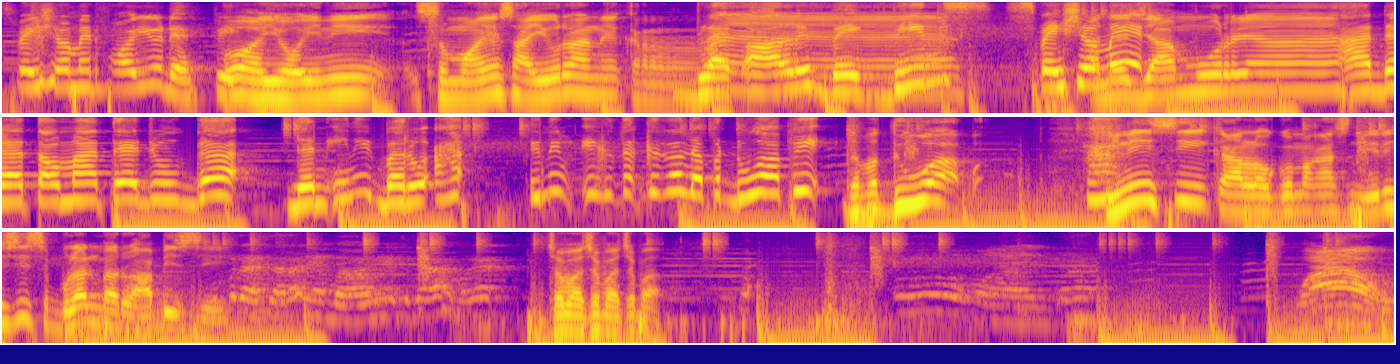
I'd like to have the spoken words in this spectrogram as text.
special made for you deh. Pi. Wah yo ini semuanya sayuran ya keren. Black olive, baked beans, special Ada made. jamurnya. Ada tomatnya juga. Dan ini baru ah, ini kita, kita dapat dua pi. Dapat dua. Ini sih kalau gue makan sendiri sih sebulan baru habis sih. Coba coba coba. Wow.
